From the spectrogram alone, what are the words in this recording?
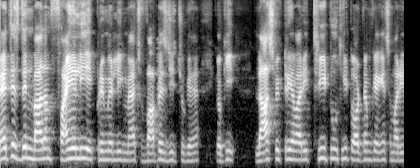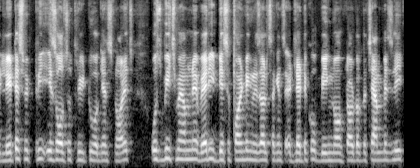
पैंतीस दिन बाद हम फाइनली एक प्रीमियर लीग मैच वापस जीत चुके हैं, क्योंकि लास्ट विक्ट्री हमारी थ्री टू थी टॉटनम के अगेंस्ट हमारी latest victory is also three two against Norwich उस बीच में हमने very disappointing result against Atletico being knocked out of the Champions League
